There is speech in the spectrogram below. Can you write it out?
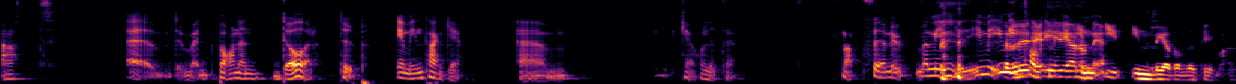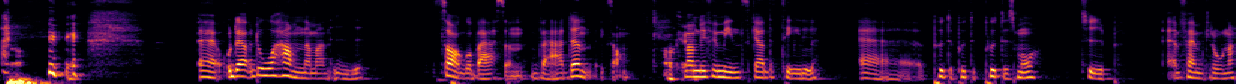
att eh, barnen dör, typ, är min tanke. Um, kanske lite snabbt säger jag nu, men i, i, i min tolkning gör de det. in- Inledande timmar. Ja. Eh, och där, då hamnar man i sagoväsen-världen. Liksom. Okej. Man blir förminskad till eh, putte, putte, puttesmå, typ en femkrona.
